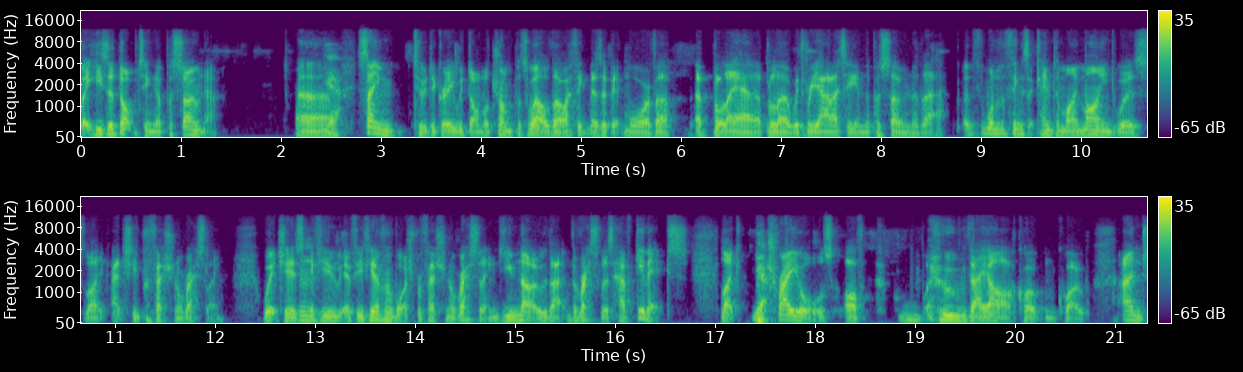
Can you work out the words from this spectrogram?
but he's adopting a persona uh, yeah. Same to a degree with Donald Trump as well, though I think there's a bit more of a, a blur blur with reality in the persona there. One of the things that came to my mind was like actually professional wrestling, which is mm. if you if, if you ever watch professional wrestling, you know that the wrestlers have gimmicks, like yeah. portrayals of who they are, quote unquote. And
